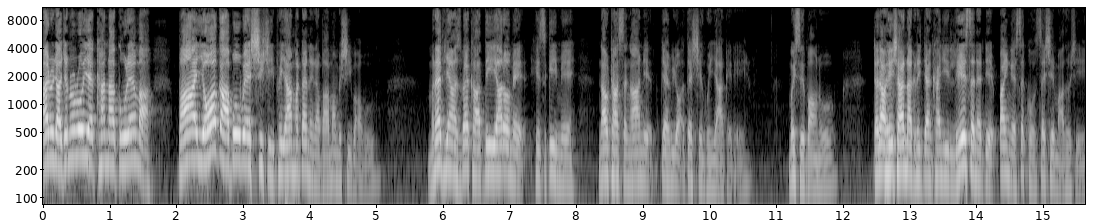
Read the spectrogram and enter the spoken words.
အဲဒါကြောင့်ကျွန်တော်တို့ရဲ့ခန္ဓာကိုယ်ထဲမှာဘာယောဂါပို့ပဲရှိရှိဖရာမတတ်နိုင်တာဘာမှမရှိပါဘူးမနေ့ပြန်စဘက်ခါတေးရတော့မဲ့ဟေစကိမင်းနောက်ထပ်15နှစ်ပြန်ပြီးတော့အသက်ရှင်ခွင့်ရခဲ့တယ်မိတ်ဆွေပေါင်းတို့ ဒါကြောင့်ဟေရှာနာဂရိကျမ်းခန်းကြီး51ပိုင်းငယ်7 78မှာဆိုရှင်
